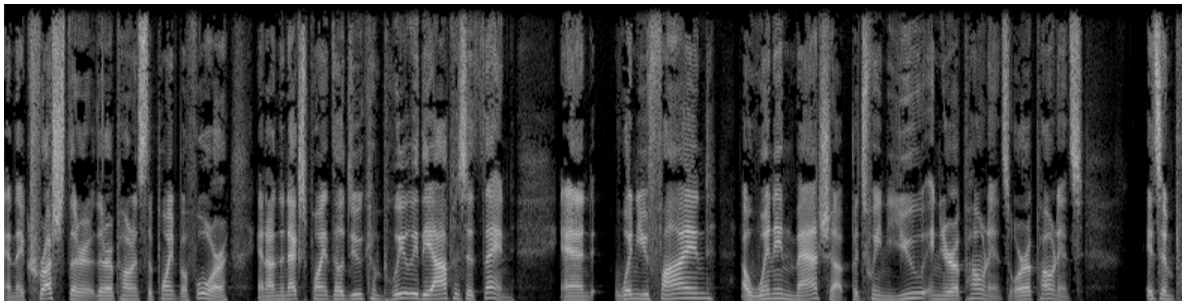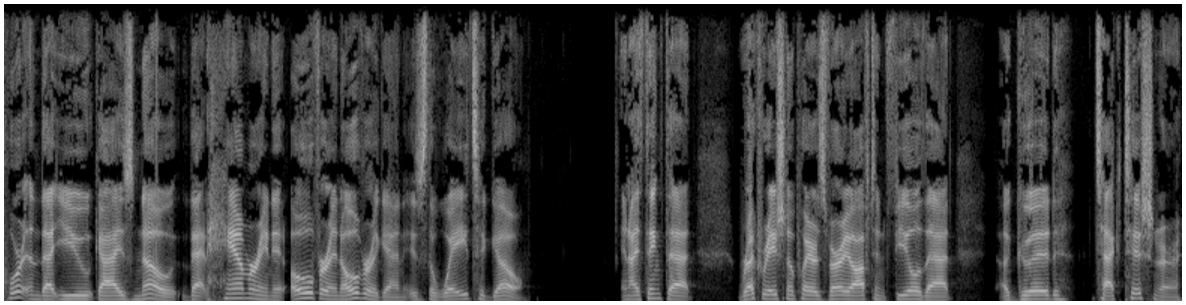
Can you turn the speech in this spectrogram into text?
and they crushed their, their opponents the point before. And on the next point, they'll do completely the opposite thing. And when you find a winning matchup between you and your opponents or opponents, it's important that you guys know that hammering it over and over again is the way to go. And I think that recreational players very often feel that a good tacticianer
